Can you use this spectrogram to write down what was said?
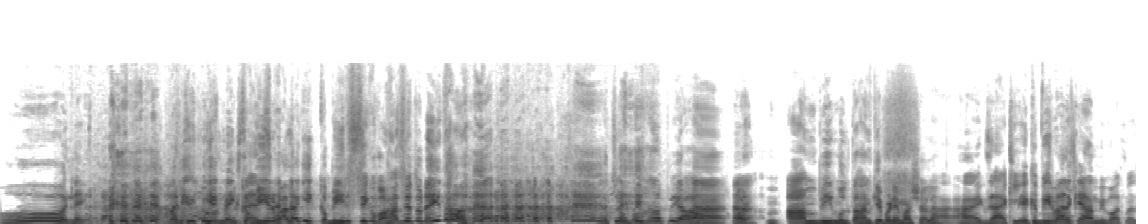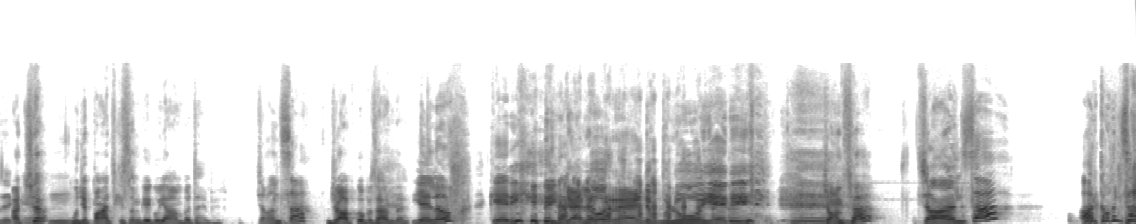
ओह नहीं. कबीर वाला की कबीर सिंह वहाँ से तो नहीं था? अच्छा वहाँ पे आप हाँ, और आम भी मुल्तान के बड़े माशाल्लाह। हाँ हाँ एग्जैक्टली कबीर वाले के आम भी बहुत मज़े अच्छा हैं मुझे पाँच किस्म के कोई आम बताएँ फिर। कौन सा? जो आपको पसंद है। येलो केरी येलो रेड ब्लू ये नहीं। कौन सा? कौन सा? और कौन सा?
